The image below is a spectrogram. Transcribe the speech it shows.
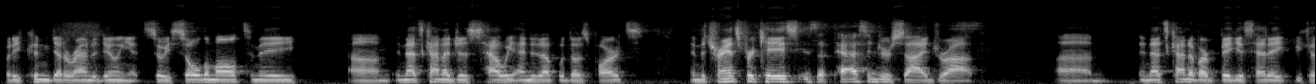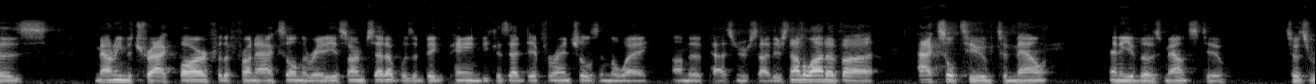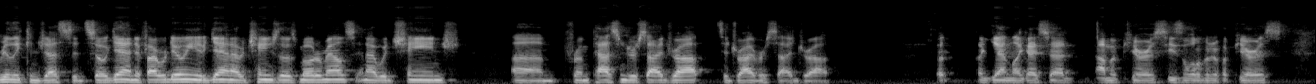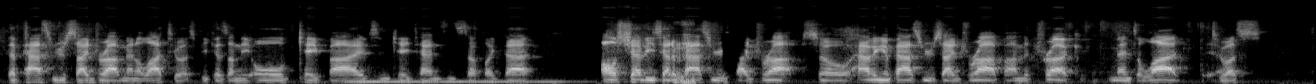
but he couldn't get around to doing it. So he sold them all to me, um, and that's kind of just how we ended up with those parts. And the transfer case is a passenger side drop, um, and that's kind of our biggest headache because mounting the track bar for the front axle and the radius arm setup was a big pain because that differential's in the way on the passenger side. There's not a lot of uh, axle tube to mount any of those mounts to. So it's really congested. So again, if I were doing it again, I would change those motor mounts and I would change um, from passenger side drop to driver side drop. But again, like I said, I'm a purist. He's a little bit of a purist. That passenger side drop meant a lot to us because on the old K5s and K10s and stuff like that, all Chevys had a passenger side drop. So having a passenger side drop on the truck meant a lot to us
